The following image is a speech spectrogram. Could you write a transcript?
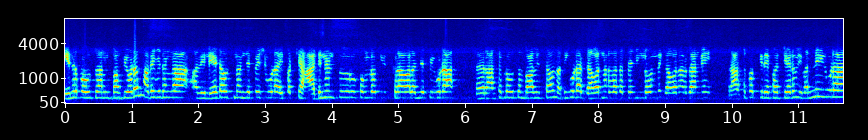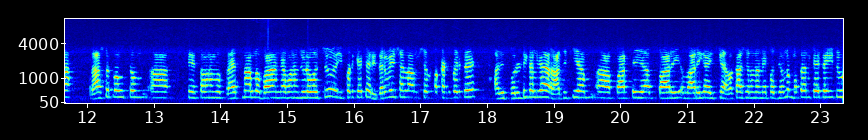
కేంద్ర ప్రభుత్వానికి పంపివ్వడం అదేవిధంగా అది లేట్ అవుతుందని చెప్పేసి కూడా ఇప్పటికే ఆర్డినెన్స్ రూపంలో తీసుకురావాలని చెప్పి కూడా రాష్ట్ర ప్రభుత్వం భావిస్తా ఉంది. అది కూడా గవర్నర్ వద్ద పెండింగ్లో ఉంది. గవర్నర్ దాన్ని రాష్ట్రపతికి రిఫర్ చేయడం ఇవన్నీ కూడా రాష్ట్ర ప్రభుత్వం చేస్తా ఉన్న ప్రయత్నాల్లో భాగంగా మనం చూడవచ్చు. ఇప్పటికైతే రిజర్వేషన్ల అంశం పక్కకు పెడితే అది పొలిటికల్గా రాజకీయ పార్టీ వారి వారిగా ఇచ్చే అవకాశం ఉన్న నేపథ్యంలో మొత్తానికైతే ఇటు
